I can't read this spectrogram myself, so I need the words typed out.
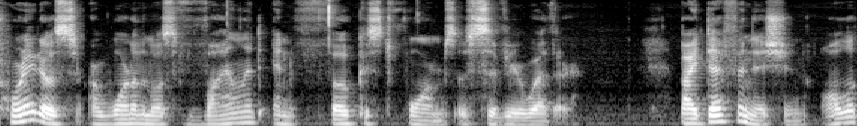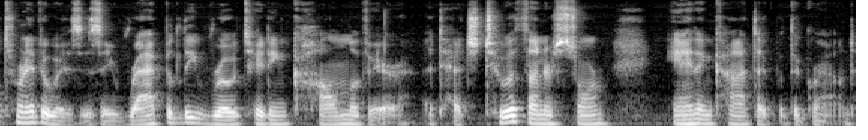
Tornadoes are one of the most violent and focused forms of severe weather. By definition, all a tornado is is a rapidly rotating column of air attached to a thunderstorm and in contact with the ground.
